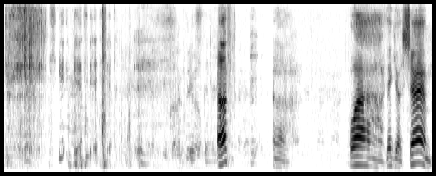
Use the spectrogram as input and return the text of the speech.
Up? Oh. Wow. Thank you, Hashem.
